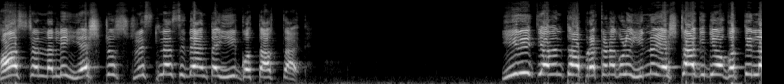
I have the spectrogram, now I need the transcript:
ಹಾಸ್ಟೆಲ್ನಲ್ಲಿ ಎಷ್ಟು ಸ್ಟ್ರೆಸ್ನೆಸ್ ಇದೆ ಅಂತ ಈಗ ಗೊತ್ತಾಗ್ತಾ ಇದೆ. ಈ ರೀತಿಯಾದಂತಹ ಪ್ರಕರಣಗಳು ಇನ್ನೂ ಎಷ್ಟಾಗಿದೆಯೋ ಗೊತ್ತಿಲ್ಲ.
